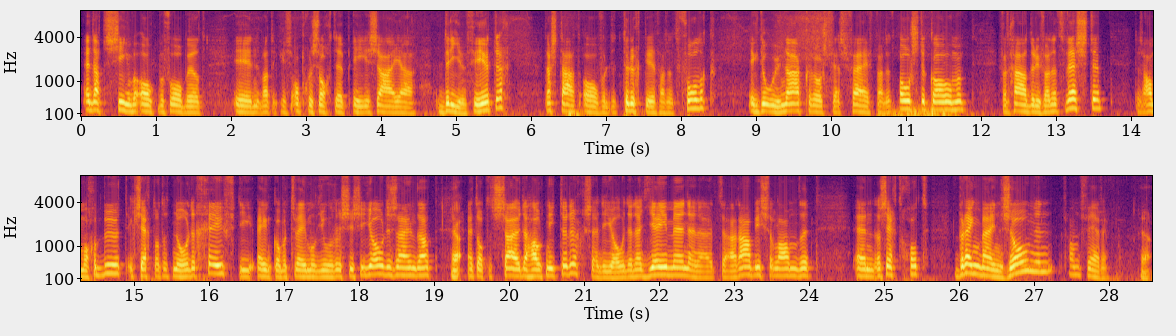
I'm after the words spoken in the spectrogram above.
En dat zien we ook bijvoorbeeld in wat ik eens opgezocht heb in Jesaja 43. Daar staat over de terugkeer van het volk. Ik doe u nakroost vers 5 van het oosten komen. Vergader u van het westen. Dat is allemaal gebeurd. Ik zeg tot het noorden geeft. Die 1,2 miljoen Russische Joden zijn dat. Ja. En tot het zuiden houdt niet terug. Zijn de Joden uit Jemen en uit de Arabische landen. En dan zegt God, breng mijn zonen van verre. Ja.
